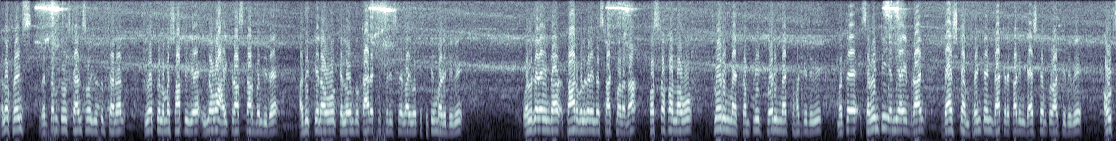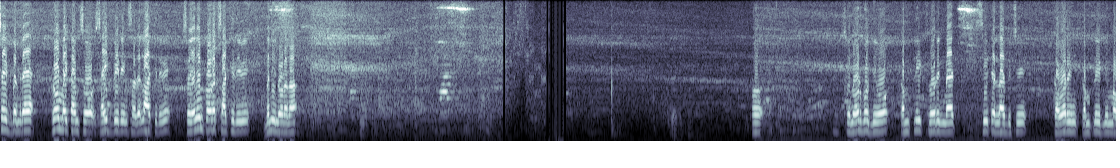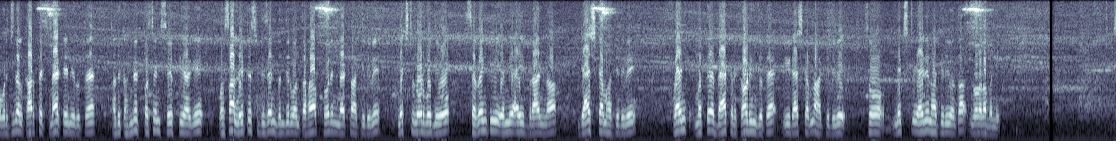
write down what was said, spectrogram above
Hello friends welcome to Stanso YouTube channel ಇವತ್ತು ನಮ್ಮ ಶಾಪಿಗೆ ಇನೋವಾ ಹೈ ಕ್ರಾಸ್ ಕಾರ್ ಬಂದಿದೆ. ಅದಕ್ಕೆ ನಾವು ಕೆಲವೊಂದು ಕಾರ್ ಎಕ್ಸೆಸರೀಸ್ನೆಲ್ಲ ಇವತ್ತು ಫಿಟ್ಟಿಂಗ್ ಮಾಡಿದ್ದೀವಿ. ಒಳಗಡೆಯಿಂದ ಕಾರ್ ಒಳಗಡೆಯಿಂದ ಸ್ಟಾರ್ಟ್ ಮಾಡೋಣ. ಫಸ್ಟ್ ಆಫ್ ಆಲ್ ನಾವು flooring mat complete flooring mat ಹಾಕಿದ್ದೀವಿ. ಮತ್ತು seventy M I brand dash cam front and back recording dash cam ಕೂಡ ಹಾಕಿದ್ದೀವಿ. ಔಟ್ಸೈಡ್ ಬಂದರೆ ಕ್ರೋಮ್ ಐಟಮ್ಸು ಸೈಡ್ ಬೀಡಿಂಗ್ಸ್ ಅದೆಲ್ಲ ಹಾಕಿದ್ದೀವಿ. ಸೊ ಏನೇನು ಪ್ರಾಡಕ್ಟ್ಸ್ ಹಾಕಿದ್ದೀವಿ? ಬನ್ನಿ ನೋಡೋಣ. ಸೊ ನೋಡ್ಬೋದು ನೀವು ಕಂಪ್ಲೀಟ್ ಫ್ಲೋರಿಂಗ್ ಮ್ಯಾಟ್ ಸೀಟ್ ಎಲ್ಲ ಬಿಚ್ಚಿ ಕವರಿಂಗ್ ಕಂಪ್ಲೀಟ್ ನಿಮ್ಮ ಒರಿಜಿನಲ್ ಕಾರ್ಪೆಟ್ ಮ್ಯಾಟ್ ಏನಿರುತ್ತೆ, ಅದಕ್ಕೆ ಹಂಡ್ರೆಡ್ ಪರ್ಸೆಂಟ್ ಸೇಫ್ಟಿಯಾಗಿ ಹೊಸ ಲೇಟೆಸ್ಟ್ ಡಿಸೈನ್ ಬಂದಿರುವಂತಹ ಫ್ಲೋರಿಂಗ್ ಮ್ಯಾಟ್ನ ಹಾಕಿದ್ದೀವಿ. ನೆಕ್ಸ್ಟ್ ನೋಡ್ಬೋದು ನೀವು ಸೆವೆಂಟಿ ಎಂ ಎ ಐ ಬ್ರ್ಯಾಂಡ್ನ ಡ್ಯಾಶ್ ಕ್ಯಾಮ್ ಹಾಕಿದ್ದೀವಿ. ಫ್ರಂಟ್ ಮತ್ತು ಬ್ಯಾಕ್ ರೆಕಾರ್ಡಿಂಗ್ ಜೊತೆ ಈ ಡ್ಯಾಶ್ ಕ್ಯಾಮ್ನ ಹಾಕಿದ್ದೀವಿ. ಸೊ ನೆಕ್ಸ್ಟ್ ಏನೇನು ಹಾಕಿದ್ದೀವಿ ಅಂತ ನೋಡೋಣ ಬನ್ನಿ.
